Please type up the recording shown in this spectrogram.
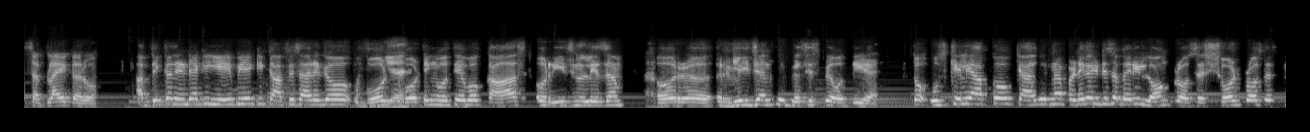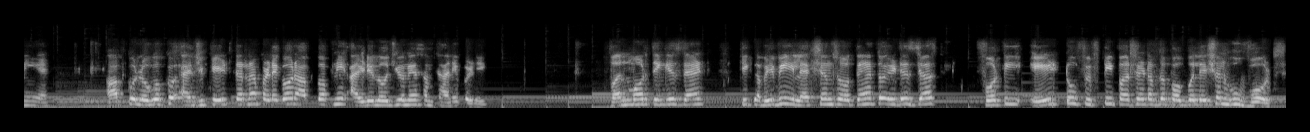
सप्लाई करो। अब दिक्कत इंडिया की ये भी है कि काफ़ी सारे जो वोट yeah. वोटिंग होती है वो कास्ट और रीजनलिज्म और रिलीजन के बेसिस पे होती है। तो उसके लिए आपको क्या करना पड़ेगा? It is a very long process short process नहीं है। आपको लोगों को एजुकेट करना पड़ेगा और आपको अपनी आइडियोलॉजी उन्हें समझानी पड़ेगी। One more thing is that कि कभी भी इलेक्शन होते हैं तो it is just 48 to 50 percent of the population who votes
